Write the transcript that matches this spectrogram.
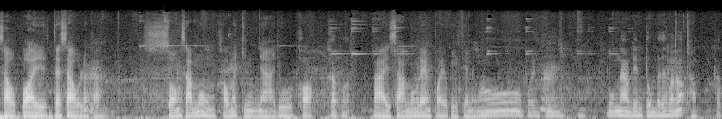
เช้าปล่อยแต่เช้าแล้วก็สองสามโมงเขามากินหญ้าอยู่คอกครับพ่อบ่ายสามโมงแรงปล่อยออกอีกเทื่อหนึง อ๋อปล่อยขึ้นลงน้ำเด่นตมไปทั้งวันเนาะ ครับ ครับ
